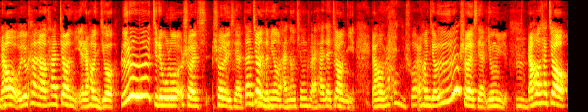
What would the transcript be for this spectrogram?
然后我就看到他叫你，然后你就噜噜噜叽里咕噜说说了一些，但叫你的名字我还能听出来他在叫你，然后我说哎你说，然后你就噜噜说了一些英语，然后他叫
